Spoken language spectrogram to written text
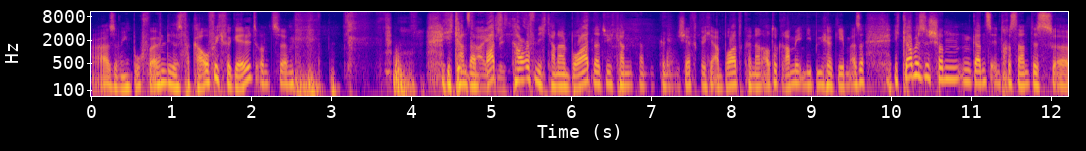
Also wenn ich ein Buch veröffentliche, das verkaufe ich für Geld und ähm, ich kann es an Bord kaufen, ich kann an Bord, natürlich kann, kann, können die Chefköche an Bord, können dann Autogramme in die Bücher geben. Also ich glaube, es ist schon ein ganz interessantes äh,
